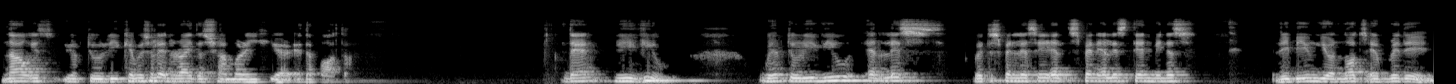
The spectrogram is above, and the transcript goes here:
now is you have to recapitulate and write the summary here at the bottom then review. We have to review at least we have to spend let's say spend at least 10 minutes reviewing your notes every day.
